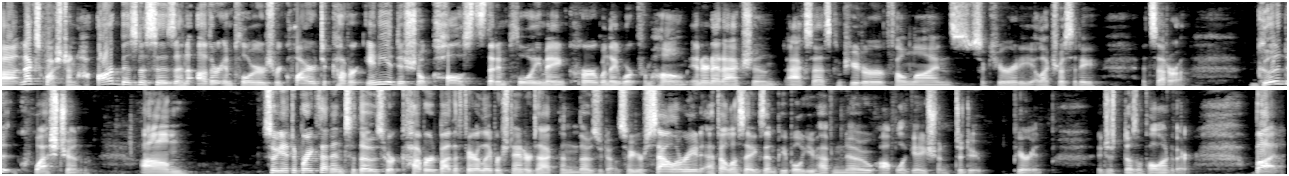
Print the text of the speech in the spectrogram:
Uh, next question. Are businesses and other employers required to cover any additional costs that employee may incur when they work from home? Internet action, access, computer, phone lines, security, electricity, etc. Good question. Um, so you have to break that into those who are covered by the Fair Labor Standards Act and those who don't. So your salaried FLSA exempt people, you have no obligation to do, period. It just doesn't fall under there. But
